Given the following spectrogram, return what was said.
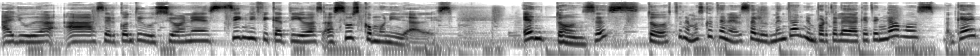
ayuda a hacer contribuciones significativas a sus comunidades. Entonces, todos tenemos que tener salud mental, no importa la edad que tengamos, ¿ok?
